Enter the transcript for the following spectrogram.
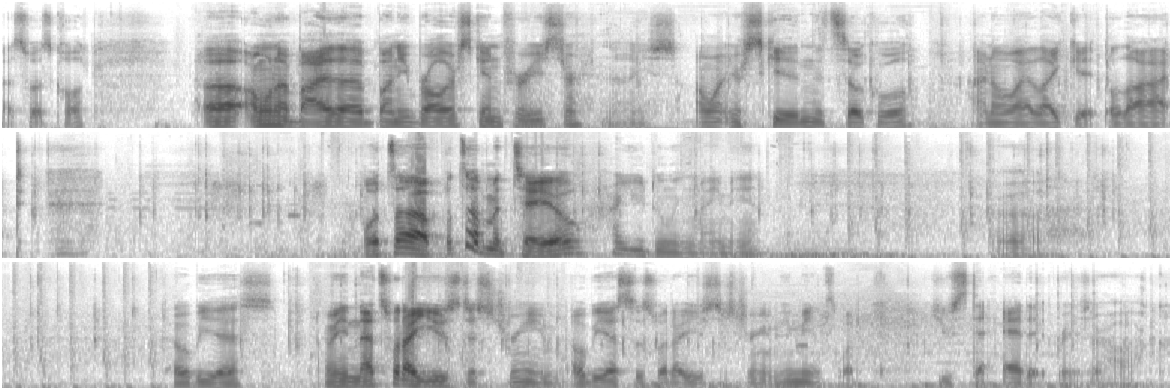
That's what it's called. Uh, I want to buy the Bunny Brawler skin for Easter. Nice. I want your skin. It's so cool. I know I like it a lot. What's up? What's up, Mateo? How you doing, my man? Uh, OBS. I mean, that's what I use to stream. OBS is what I use to stream. He means what I use to edit Razorhawk.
